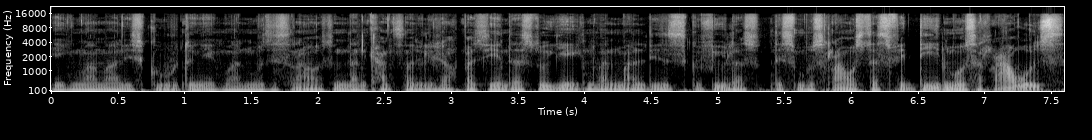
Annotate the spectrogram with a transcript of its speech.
irgendwann mal ist gut und irgendwann muss es raus. Und dann kann es natürlich auch passieren, dass du irgendwann mal dieses Gefühl hast, das muss raus, das Verdienen muss raus.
